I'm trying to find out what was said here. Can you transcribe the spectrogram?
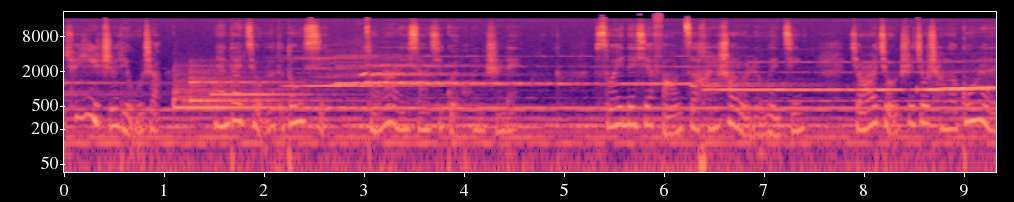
却一直留着。年代久了的东西，总让人想起鬼魂之类。所以那些房子很少有人问津，久而久之就成了公认的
